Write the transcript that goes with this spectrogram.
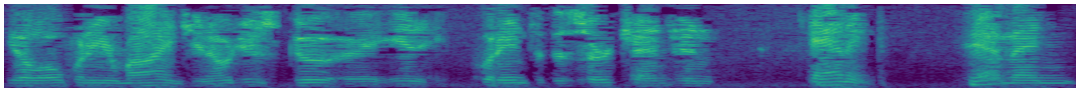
you'll open your mind. You know, just go uh, put into the search engine canning, Yeah. and then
